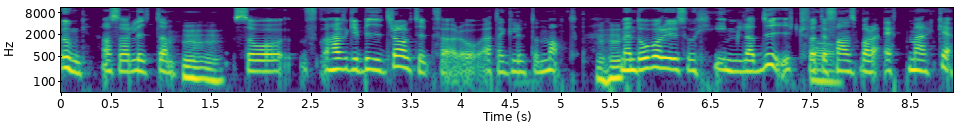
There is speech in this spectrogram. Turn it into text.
ung, alltså liten, Mm, mm. så han fick ju bidrag typ för att äta glutenmat. Mhm. Men då var det ju så himla dyrt för att Ja. det fanns bara ett märke.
